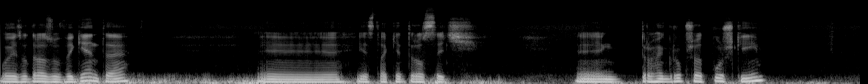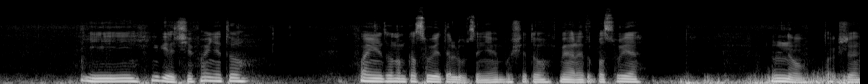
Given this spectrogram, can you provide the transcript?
bo jest od razu wygięte. Yy, Jest takie dosyć yy, trochę grubsze od puszki. I, I wiecie, fajnie to fajnie to nam kasuje te luzy, nie? Bo się to w miarę dopasuje. No, także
